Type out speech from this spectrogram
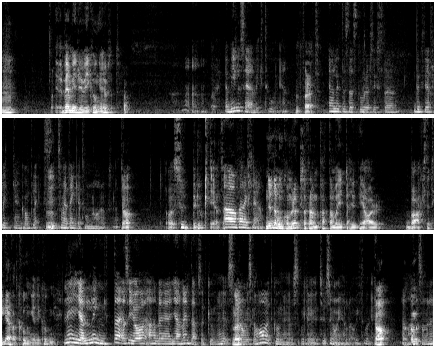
Mm. Vem är du i kungahuset? Jag vill säga Victoria. För att, Jag har lite såhär stora syster, duktiga flickan-komplex. Mm. Som jag tänker att hon har också. ja, ja superduktig alltså. Ja, verkligen. Nu när hon kommer upp så fattar man ju inte hur vi har bara accepterat att kungen är kung. Nej, jag längtar. Alltså jag hade gärna inte haft ett kungahus. Nej. Men om vi ska ha ett kungahus vill jag ju tusen gånger hellre ha Victoria. Ja, han som är nu.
